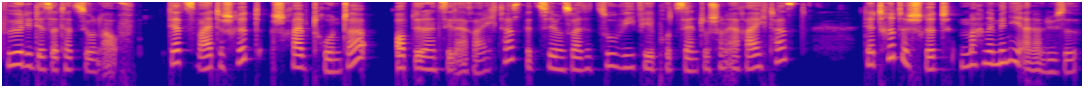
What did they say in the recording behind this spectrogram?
für die Dissertation auf. Der zweite Schritt, schreib drunter, ob du dein Ziel erreicht hast, beziehungsweise zu wie viel Prozent du schon erreicht hast. Der dritte Schritt, mach eine Mini-Analyse.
